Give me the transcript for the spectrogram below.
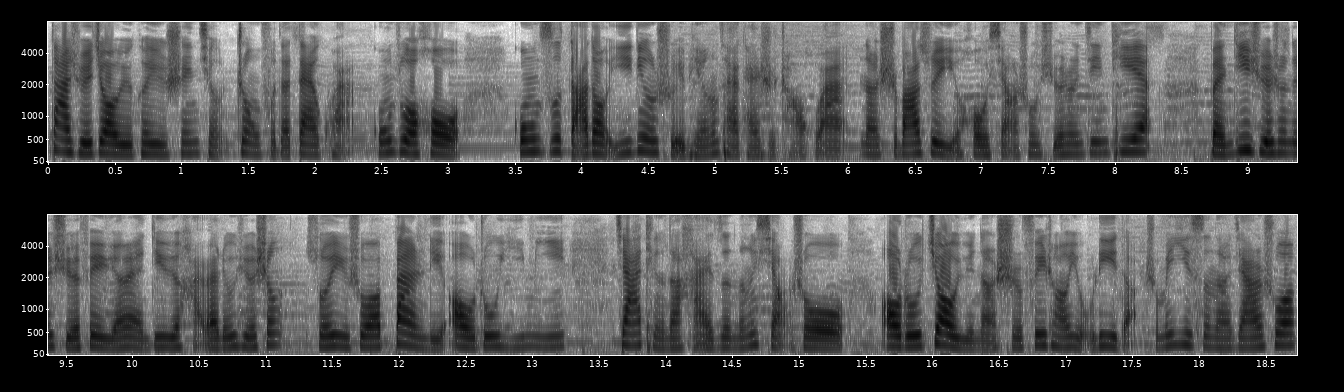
大学教育可以申请政府的贷款，工作后工资达到一定水平才开始偿还。那十八岁以后享受学生津贴，本地学生的学费远远低于海外留学生，所以说办理澳洲移民家庭的孩子能享受澳洲教育呢是非常有利的。什么意思呢？假如说，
